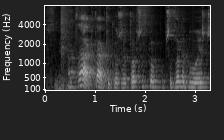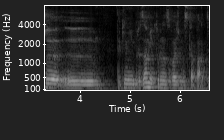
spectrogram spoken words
w sumie, tak? Tak, tak, tylko że to wszystko poprzedzone było jeszcze y, takimi imprezami, które nazywaliśmy skaparty.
